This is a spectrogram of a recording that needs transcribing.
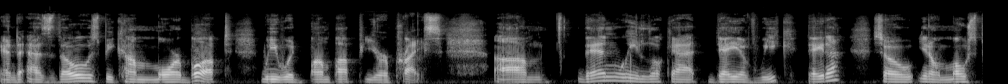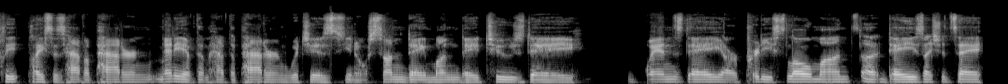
and as those become more booked we would bump up your price um, then we look at day of week data. So, you know, most pl- places have a pattern. Many of them have the pattern, which is, you know, Sunday, Monday, Tuesday, Wednesday are pretty slow months, uh, days, I should say.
